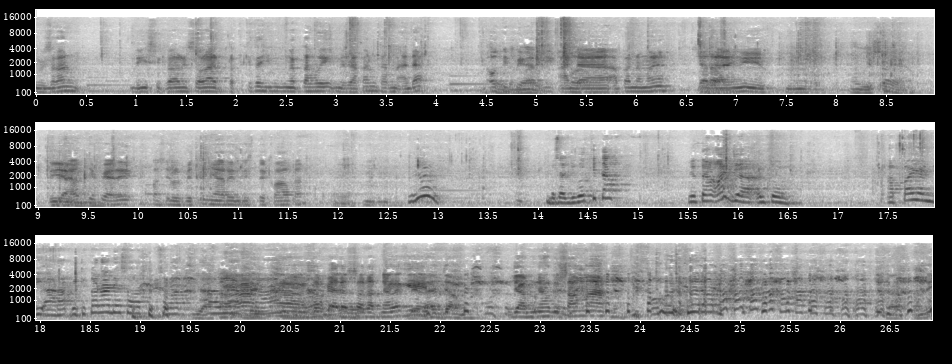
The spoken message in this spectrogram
Misalkan di istiqlal sholat, tapi kita juga mengetahui misalkan karena ada Oh TVRI. ada apa namanya Cara. ini hmm. Oh, bisa ya? Iya. iya TVRI pas Idul Fitri nyariin istiqlal kan. Iya. Hmm. Bisa juga kita nyetel aja itu. Apa yang di Arab itu kan ada sholat sholat Ya, Ah, kan? ah, tapi ada syaratnya lagi Beda jam. jamnya harus sama Nah, nanti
